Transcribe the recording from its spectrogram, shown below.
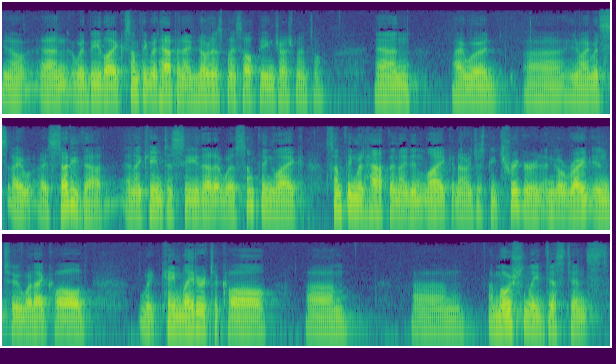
You know, and it would be like something would happen, I'd notice myself being judgmental. And I would, uh, you know, I would, I, I studied that, and I came to see that it was something like something would happen I didn't like, and I would just be triggered and go right into what I called, what came later to call um, um, emotionally distanced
